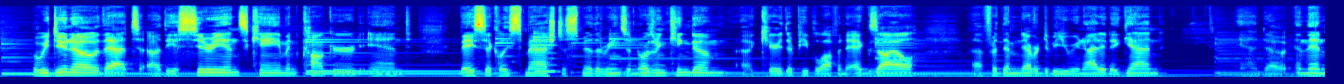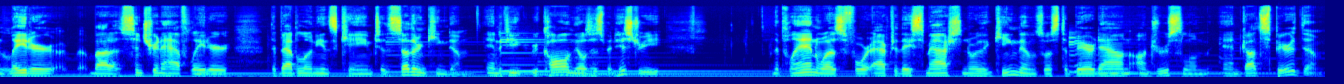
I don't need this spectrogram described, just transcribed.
But we do know that uh, the Assyrians came and conquered and basically smashed to smithereens the northern kingdom, uh, carried their people off into exile uh, for them never to be reunited again. And, uh, and then later, about a century and a half later, the Babylonians came to the southern kingdom. And if you recall in the Old Testament history, the plan was for after they smashed the northern kingdoms was to bear down on Jerusalem, and God spared them.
